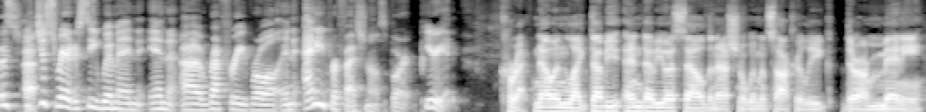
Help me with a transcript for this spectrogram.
it's, it's just rare to see women in a referee role in any professional sport. Period. correct. Now, in like w- NWSL, the National Women's Soccer League, there are many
